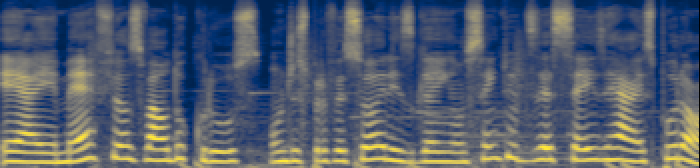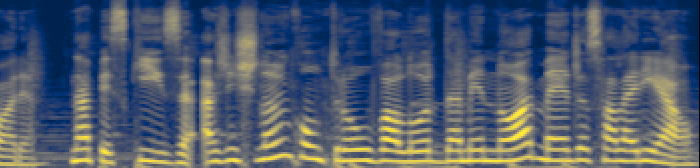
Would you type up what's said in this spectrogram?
é a MF Oswaldo Cruz, onde os professores ganham 116 reais por hora. Na pesquisa, a gente não encontrou o valor da menor média salarial,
